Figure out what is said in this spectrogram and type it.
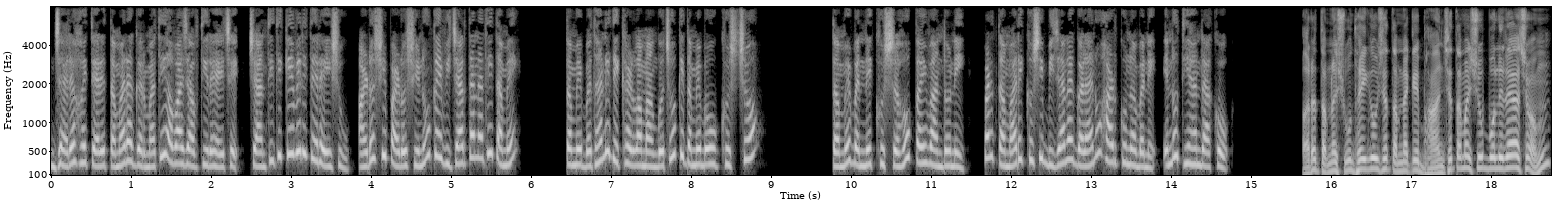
જ્યારે હોય ત્યારે તમારા ઘરમાંથી અવાજ આવતી રહે છે. શાંતિથી કેવી રીતે રહીશું? આડોશી પાડોશીનું કંઈ વિચારતા નથી તમે? તમે બધાને દેખાડવા માંગો છો કે તમે બહુ ખુશ છો? તમે બંને ખુશ રહો કંઈ વાંધો નહીં. પણ તમારી ખુશી બીજાના ગળાનું હાડકું ન બને. એનું ધ્યાન રાખો. અરે તમને શું થઈ ગયું છે? તમને કઈ ભાન છે? તમે શું બોલી રહ્યા છો હમ?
